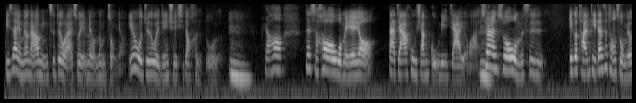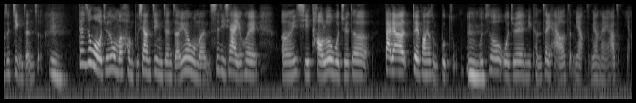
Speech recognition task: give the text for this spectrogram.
比赛有没有拿到名次对我来说也没有那么重要，因为我觉得我已经学习到很多了。嗯然后那时候我们也有大家互相鼓励加油啊。虽然说我们是一个团体，但是同时我们又是竞争者。嗯但是我觉得我们很不像竞争者，因为我们私底下也会呃一起讨论。我觉得大家对方有什么不足，我嗯就说我觉得你可能这里还要怎么样怎么样，那里还要怎么样。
